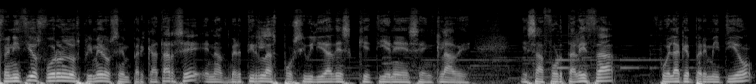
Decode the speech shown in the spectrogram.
fenicios fueron los primeros en percatarse, en advertir las posibilidades que tiene ese enclave. Esa fortaleza fue la que permitió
